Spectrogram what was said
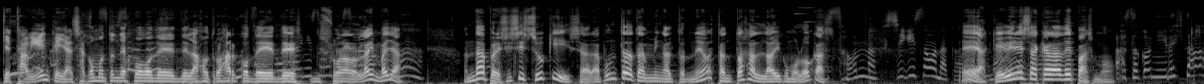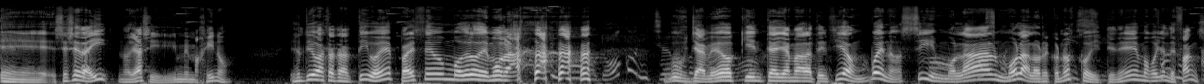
Que está bien, que ya han sacado un montón de juegos de, de los otros arcos de, de, Online, vaya. Anda, pero si Shizuki se habrá apuntado también al torneo. Están todas al lado y como locas. Eh, ¿a qué viene esa cara de pasmo? Eh, es ese de ahí. No, ya sí, me imagino. Es un tío bastante atractivo, ¿eh? Parece un modelo de moda. Uf, ya veo quién te ha llamado la atención. Bueno, sí, molar, mola, lo reconozco y tiene mogollón de fans.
